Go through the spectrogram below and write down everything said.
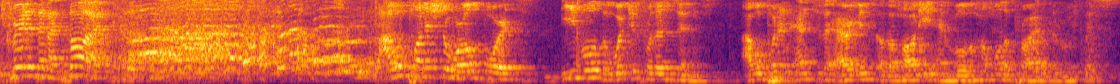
It's greater than I thought. I will punish the world for its evil, the wicked for their sins. I will put an end to the arrogance of the haughty and will humble the pride of the ruthless.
